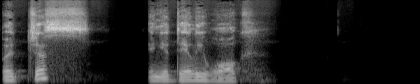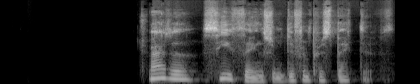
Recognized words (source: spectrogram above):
But just in your daily walk, try to see things from different perspectives.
